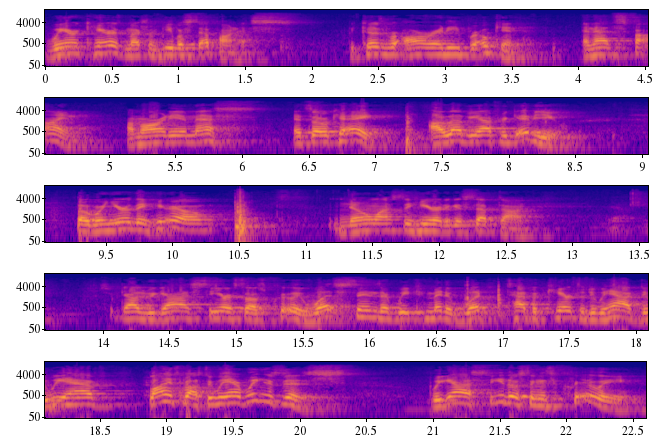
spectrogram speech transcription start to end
we don't care as much when people step on us because we're already broken. And that's fine. I'm already a mess. It's okay. I love you. I forgive you. But when you're the hero, no one wants the hero to get stepped on. So, guys, we got to see ourselves clearly. What sins have we committed? What type of character do we have? Do we have blind spots? Do we have weaknesses? We got to see those things clearly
